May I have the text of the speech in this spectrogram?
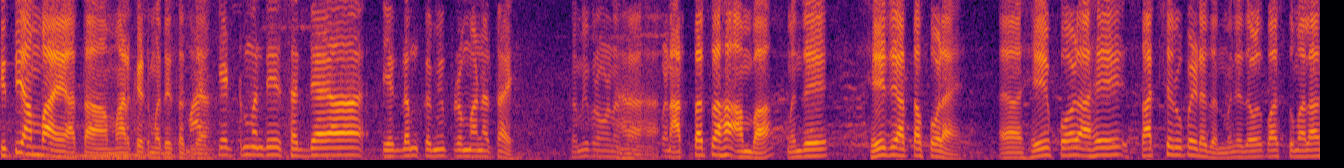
किती आंबा आहे आता मार्केटमध्ये सध्या? मार्केटमध्ये सध्या एकदम कमी प्रमाणात आहे. कमी हा, प्रमाणात हा. पण आत्ताचा हा आंबा म्हणजे हे जे आता फळ आहे अ, हे फळ आहे सातशे रुपये डझन. म्हणजे जवळपास तुम्हाला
